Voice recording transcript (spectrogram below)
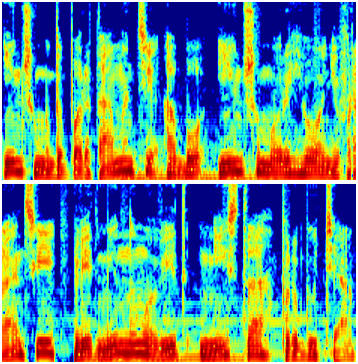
іншому департаменті або іншому регіоні Франції, відмінному від міста прибуття.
